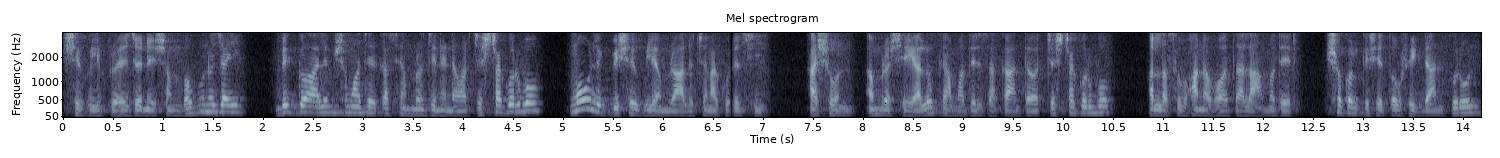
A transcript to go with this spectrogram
সেগুলি প্রয়োজনে সম্ভব অনুযায়ী বিজ্ঞ আলেম সমাজের কাছে আমরা জেনে নেওয়ার চেষ্টা করব। মৌলিক বিষয়গুলি আমরা আলোচনা করেছি। আসুন, আমরা সেই আলোকে আমাদের জাকাত দেওয়ার চেষ্টা করব। আল্লাহ সুবাহানুভাতালা আমাদের সকলকে সে তৌফিক দান করুন।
